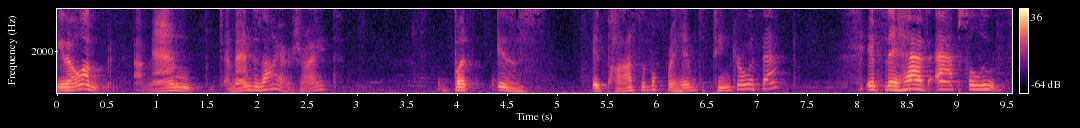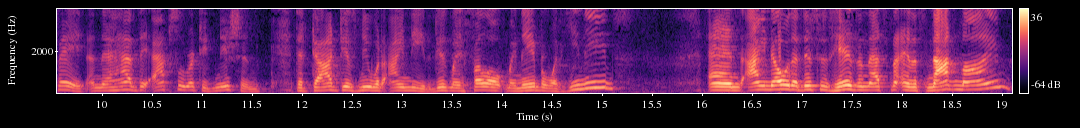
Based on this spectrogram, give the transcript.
You know, I'm, a man, a man desires, right? But is it possible for him to tinker with that? If they have absolute faith and they have the absolute recognition that God gives me what I need, it gives my fellow, my neighbor what he needs, and I know that this is his and that's not, and it's not mine,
